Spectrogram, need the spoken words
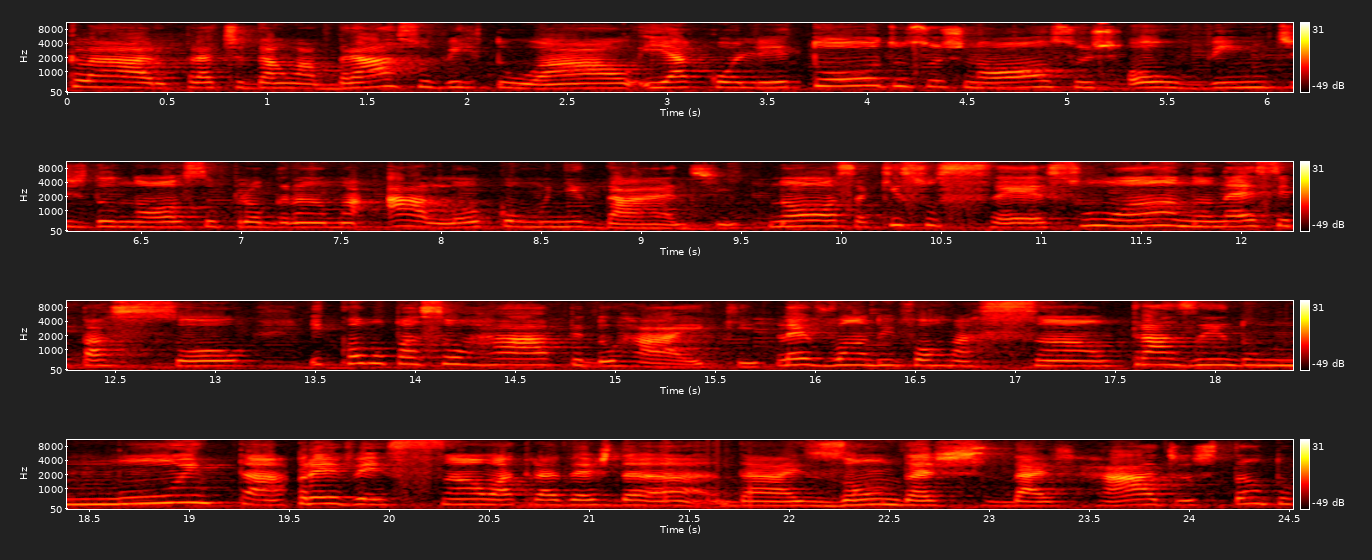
claro, para te dar um abraço virtual e acolher todos os nossos ouvintes do nosso programa Alô Comunidade. Nossa, que sucesso! Um ano, né, se passou e como passou rápido, Raik, levando informação, trazendo muita prevenção através da, das ondas das rádios, tanto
